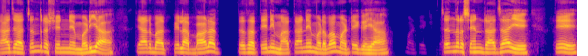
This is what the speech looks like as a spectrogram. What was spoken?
રાજા ચંદ્રસેનને મળ્યા, ત્યારબાદ પેલા બાળક તથા તેની માતાને મળવા માટે ગયા. ચંદ્રસેન રાજાએ તે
